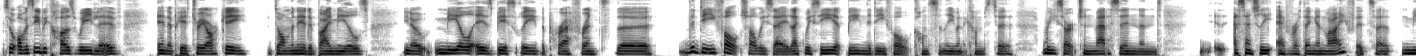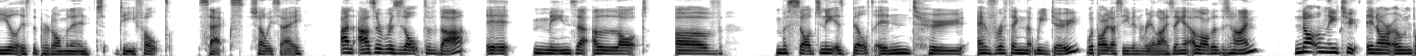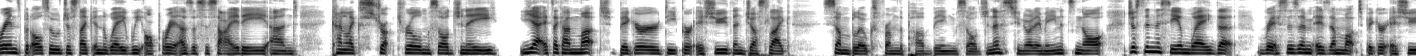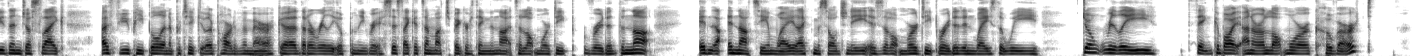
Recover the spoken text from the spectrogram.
So, obviously, because we live in a patriarchy dominated by males, you know, male is basically the preference, the the default, shall we say. Like we see it being the default constantly when it comes to research and medicine and eh, essentially everything in life. It's a male is the predominant default sex, shall we say. And as a result of that, it means that a lot of misogyny is built into everything that we do without us even realizing it a lot of the time. Not only to in our own brains, but also just like in the way we operate as a society and kind of like structural misogyny. Yeah, it's like a much bigger, deeper issue than just like some blokes from the pub being misogynist. You know what I mean? It's not just in the same way that racism is a much bigger issue than just like a few people in a particular part of America that are really openly racist. Like it's a much bigger thing than that. It's a lot more deep rooted than that. In that, in that same way, like misogyny is a lot more deep rooted in ways that we don't really think about and are a lot more covert.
